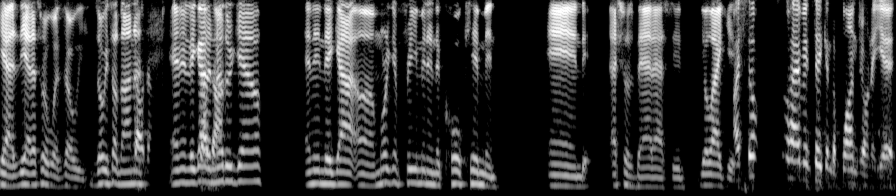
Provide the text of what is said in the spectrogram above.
Yeah, yeah, that's what it was. Zoe. Zoe Saldana. Saldana. And then they got Saldana. another gal. And then they got uh, Morgan Freeman and Nicole Kidman. And that show's badass, dude. You'll like it. I still still haven't taken the plunge on it yet.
